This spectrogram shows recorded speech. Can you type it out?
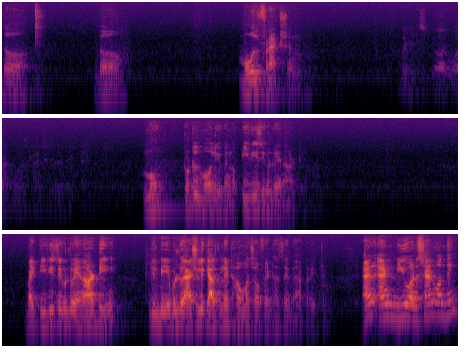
the the mole fraction But it's pure what mole fraction mole total mole you can know PV is equal to nRT. By PV is equal to nRT, you'll be able to actually calculate how much of it has evaporated. And and you understand one thing?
